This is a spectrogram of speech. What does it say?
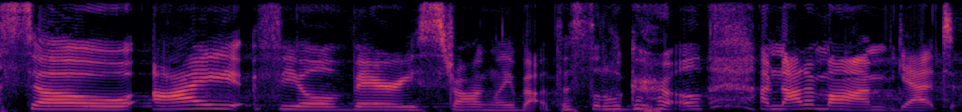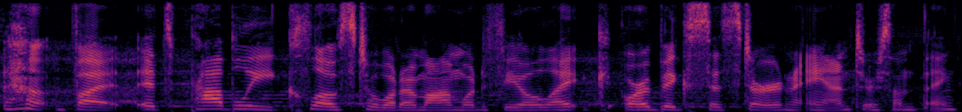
So I feel very strongly about this little girl. I'm not a mom yet, but it's probably close to what a mom would feel like, or a big sister, and an aunt, or something.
